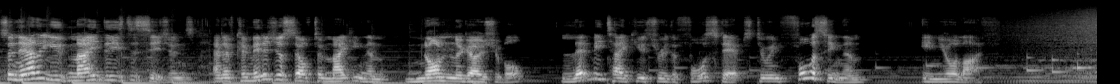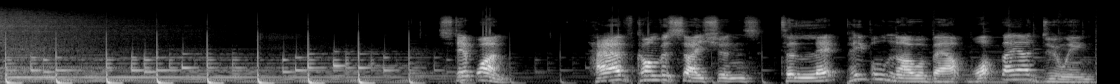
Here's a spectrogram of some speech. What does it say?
So now that you've made these decisions and have committed yourself to making them non negotiable, let me take you through the four steps to enforcing them in your life. Step one have conversations to let people know about what they are doing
